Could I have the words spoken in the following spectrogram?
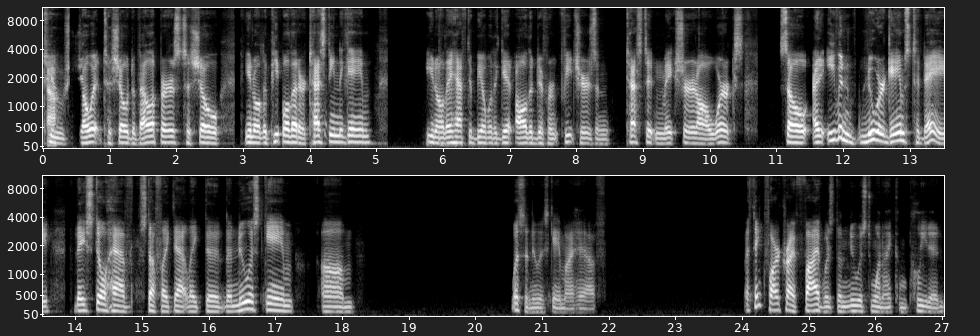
to Yeah. show it, to show developers, to show, you know, the people that are testing the game, you know, they have to be able to get all the different features and test it and make sure it all works. So and even newer games today, they still have stuff like that. Like the the newest game, um, what's the newest game I have? I think Far Cry 5 was the newest one I completed.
